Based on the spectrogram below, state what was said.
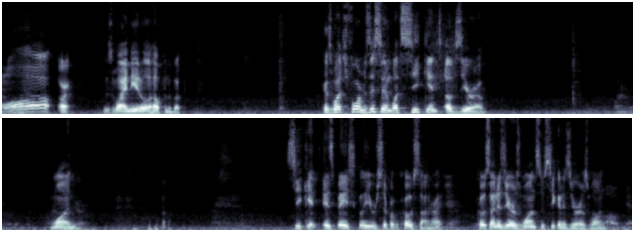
Oh, all right. This is why I need a little help from the book. Because what form is this in? What's secant of zero? One. Secant is basically reciprocal cosine, right? Yeah. Cosine of zero is one, so secant of zero is one. Oh, yeah, yeah.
